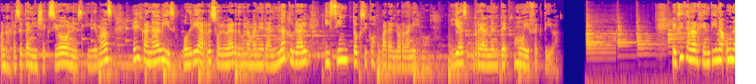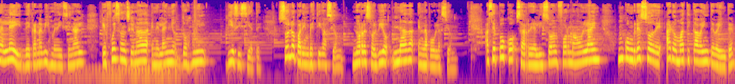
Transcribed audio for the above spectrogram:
o nos recetan inyecciones y demás, el cannabis podría resolver de una manera natural y sin tóxicos para el organismo y es realmente muy efectiva. Existe en Argentina una ley de cannabis medicinal que fue sancionada en el año 2017, solo para investigación, no resolvió nada en la población. Hace poco se realizó en forma online un congreso de Aromática 2020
